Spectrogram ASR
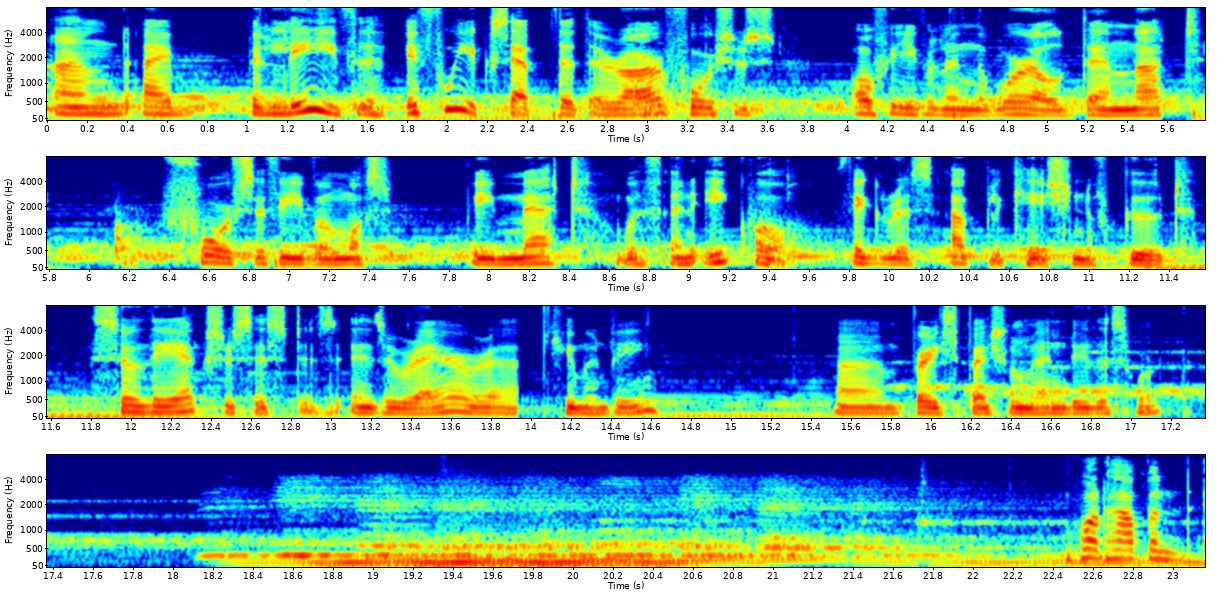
And I believe that if we accept that there are forces of evil in the world, then that force of evil must be met with an equal, vigorous application of good. So the exorcist is, is a rare uh, human being. Um, very special men do this work. What happened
